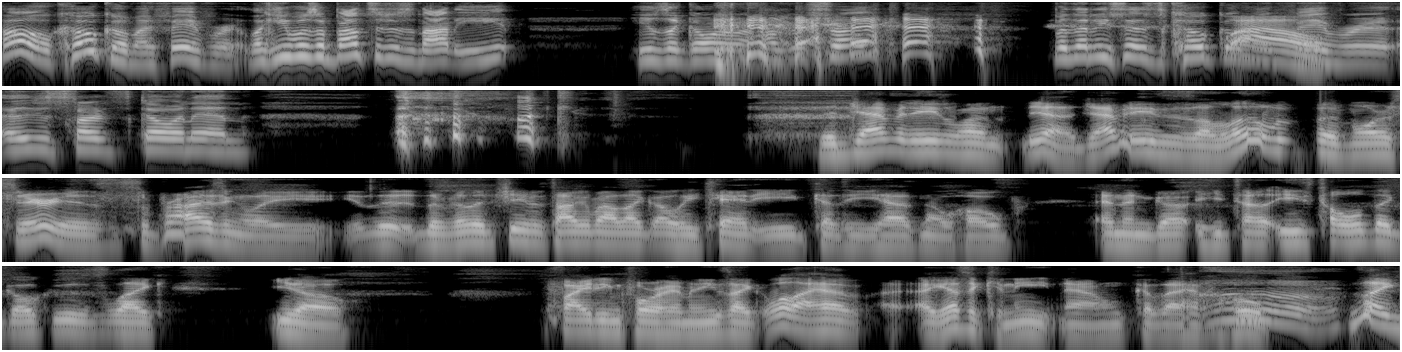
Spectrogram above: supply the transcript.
"Oh, Coco, my favorite." Like he was about to just not eat. He was like going on a hunger strike, but then he says, "Coco, Wow. my favorite," and he just starts going in. like, The Japanese one, yeah, the Japanese is a little bit more serious. Surprisingly, the the village chief is talking about like, oh, he can't eat because he has no hope, and then go he tell he's told that Goku's like, you know, fighting for him, and he's like, well, I have, I guess I can eat now because I have hope. oh, It's like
